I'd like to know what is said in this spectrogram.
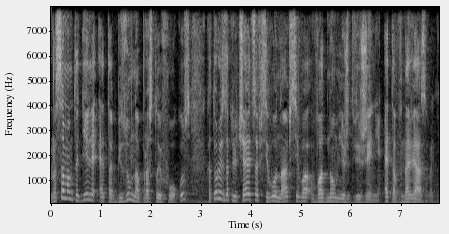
На самом-то деле это безумно простой фокус, который заключается всего-навсего в одном лишь движении, это в навязывании.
